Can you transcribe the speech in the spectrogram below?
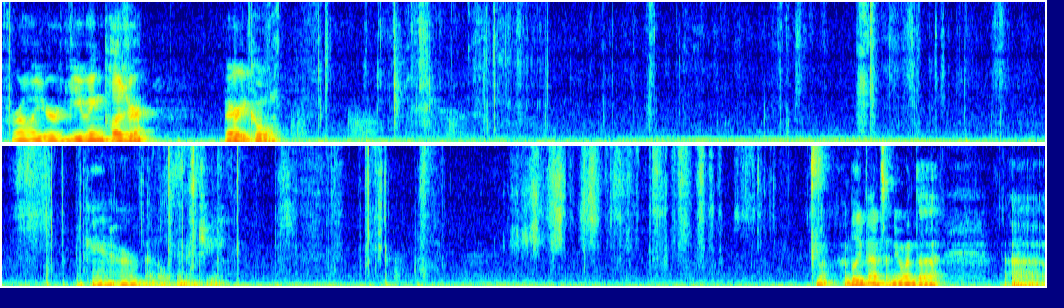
for all your viewing pleasure. Very cool. and our metal energy. Oh, I believe that's a new one. The uh,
